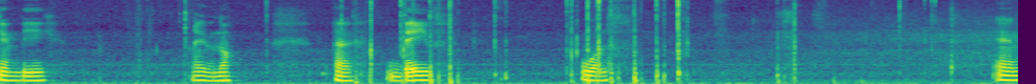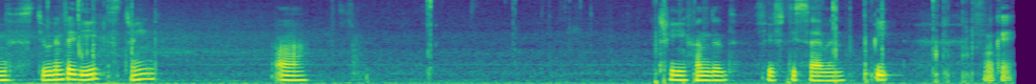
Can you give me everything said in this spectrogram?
can be I don't know uh, Dave Wolf. And student ID string uh, 357p okay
